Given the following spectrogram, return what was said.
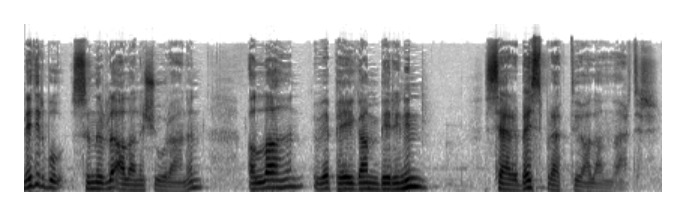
Nedir bu sınırlı alanı şuranın? Allah'ın ve peygamberinin serbest bıraktığı alanlardır.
